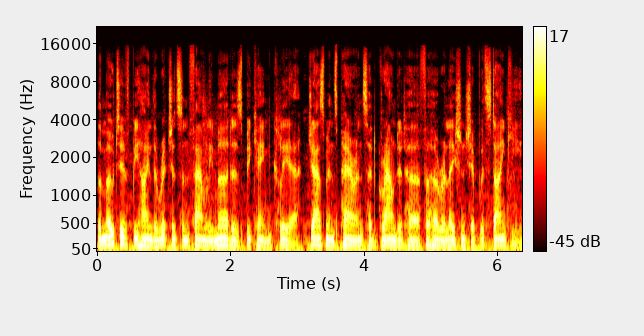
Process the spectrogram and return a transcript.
the motive behind the Richardson family murders became clear. Jasmine's parents had grounded her for her relationship with Steinke,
